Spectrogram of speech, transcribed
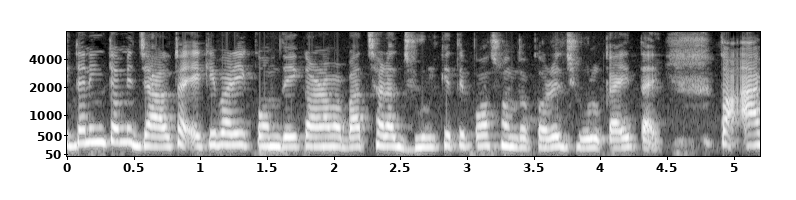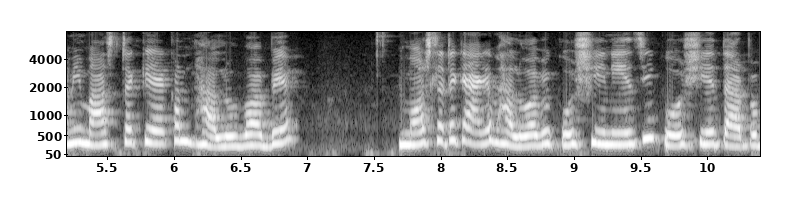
ইদানিং তো আমি জালটা একেবারেই কম দিই, কারণ আমার বাচ্চারা ঝুল খেতে পছন্দ করে, ঝুল খাই তাই। তো আমি মাছটাকে এখন ভালোভাবে মশলাটাকে আগে ভালোভাবে কষিয়ে নিয়েছি। কষিয়ে তারপর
